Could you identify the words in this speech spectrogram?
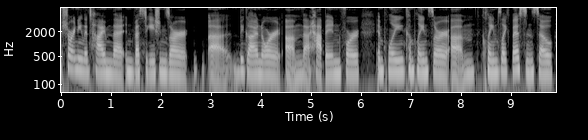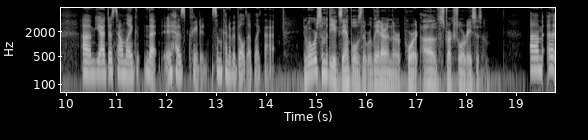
shortening the time that investigations are uh, begun or um, that happen for employee complaints or um, claims like this. And so, um, yeah, it does sound like that it has created some kind of a buildup like that. And what were some of the examples that were laid out in the report of structural racism? Um, uh,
